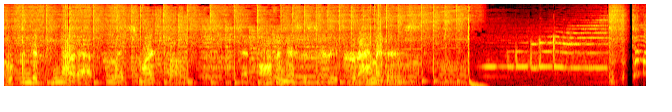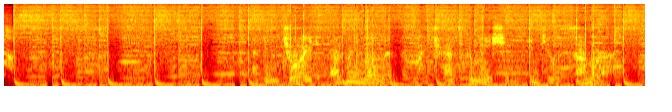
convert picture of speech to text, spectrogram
opened the Pinout app from my smartphone, set all the necessary parameters, and enjoyed every moment of my transformation into a samurai.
